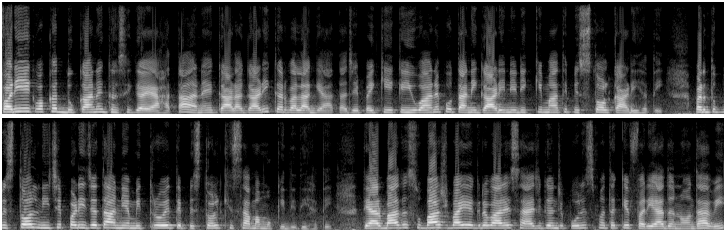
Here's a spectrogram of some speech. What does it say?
ફરી એક વખત દુકાને ઘસી ગયા હતા અને ગાળાગાળી કરવા લાગ્યા હતા, જે પૈકી એક યુવાને પોતાની ગાડીની ડિક્કીમાંથી પિસ્તોલ કાઢી હતી. પરંતુ પિસ્તોલ નીચે પડી જતા અન્ય મિત્રોએ તે પિસ્તોલ ખિસ્સામાં મૂકી દીધી હતી. ત્યારબાદ સુભાષભાઈ અગ્રવાલે સયાજગંજ પોલીસ મથકે ફરિયાદ નોંધાવી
